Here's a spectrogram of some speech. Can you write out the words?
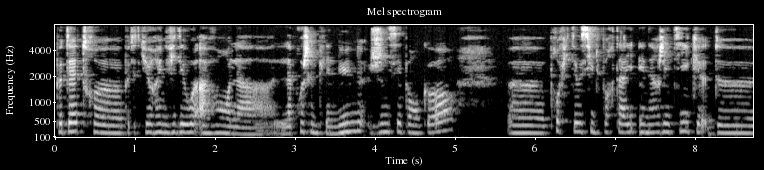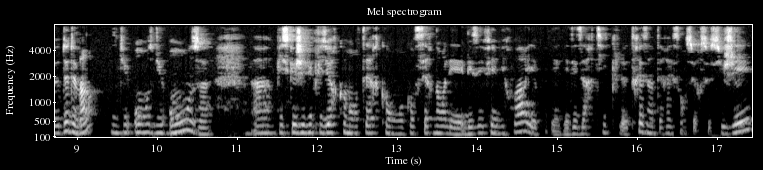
Peut-être peut qu'il y aura une vidéo avant la, prochaine pleine lune, je ne sais pas encore. profitez aussi du portail énergétique de, de demain, du 11 du 11, hein, puisque j'ai vu plusieurs commentaires concernant les, effets miroirs. Il y, a, des articles très intéressants sur ce sujet.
